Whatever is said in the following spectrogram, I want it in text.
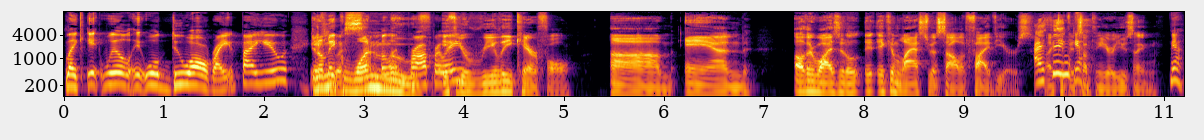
Like it will it will do all right by you. it'll you make one assemble it move properly. if you're really careful. Um, and otherwise, it'll it, it can last you a solid five years. I like think- if it's yeah. something you're using. Yeah,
